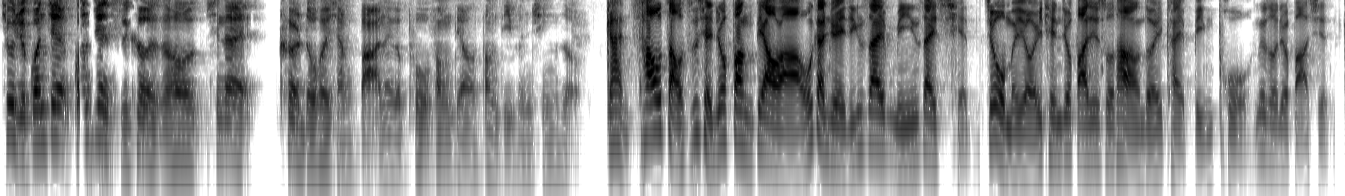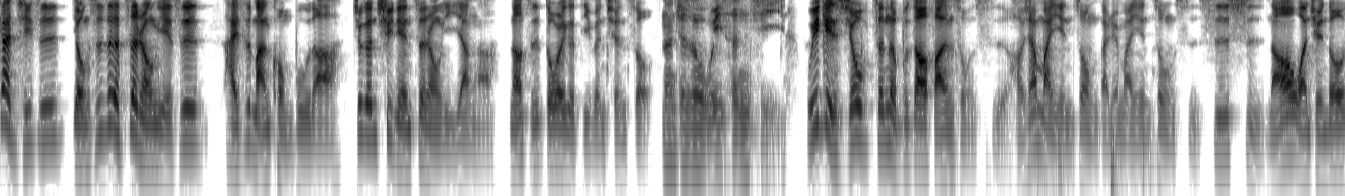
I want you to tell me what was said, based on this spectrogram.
就我觉得关键关键时刻的时候，现在客人都会想把那个破放掉，放 Devin 清走。干超早之前就放掉啦，我感觉已经在明星赛前，就我们有一天就发现说他好像都会开始冰破，那时候就发现，干其实勇士这个阵容也是还是蛮恐怖的啊，就跟去年阵容一样啊，然后只是多了一个底分圈手，那就是维升级，Wiggins 就真的不知道发生什么事，好像蛮严重，感觉蛮严重的事，失事，然后完全都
